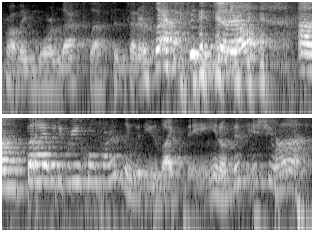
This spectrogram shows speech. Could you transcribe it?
probably more left left than center left in general. um, but I would agree wholeheartedly with you. Like you know this issue not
